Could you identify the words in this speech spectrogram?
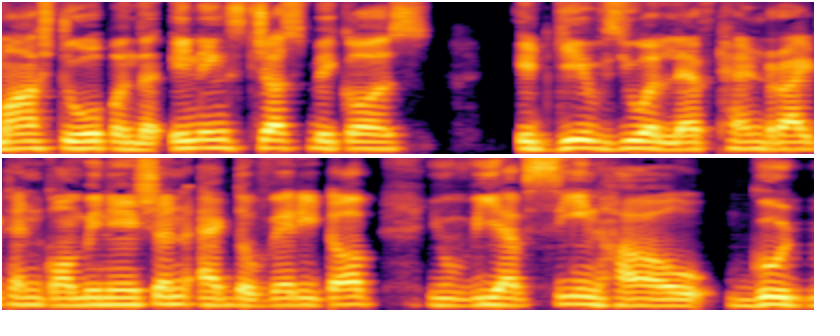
Marsh to open the innings just because it gives you a left hand right hand combination at the very top you we have seen how good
